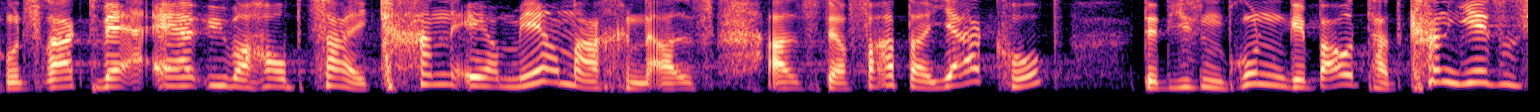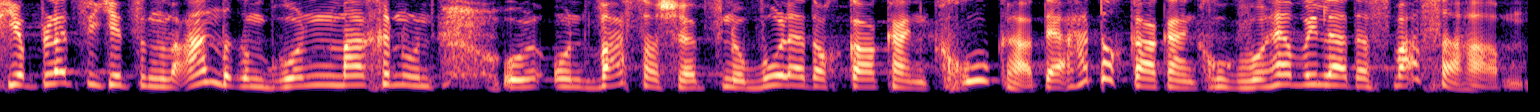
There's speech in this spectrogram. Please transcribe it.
und fragt, wer er überhaupt sei. Kann er mehr machen als, als der Vater Jakob? der diesen Brunnen gebaut hat. Kann Jesus hier plötzlich jetzt einen anderen Brunnen machen und, und, und, Wasser schöpfen, obwohl er doch gar keinen Krug hat? Er hat doch gar keinen Krug. Woher will er das Wasser haben?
